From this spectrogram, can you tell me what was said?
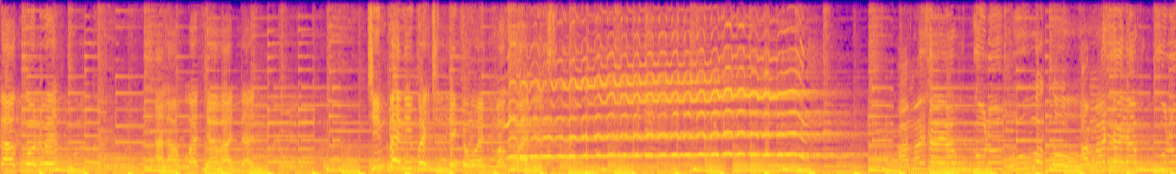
kakolwe alakwatya vatani chimpeni kwecitenge vantu vakwanisa amasa ya vukulu huvoko amasa ya vukulu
